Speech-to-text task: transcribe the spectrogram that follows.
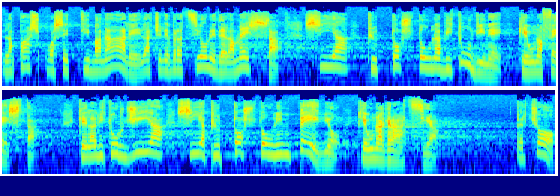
la Pasqua settimanale, la celebrazione della messa sia piuttosto un'abitudine che una festa che la liturgia sia piuttosto un impegno che una grazia. Perciò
